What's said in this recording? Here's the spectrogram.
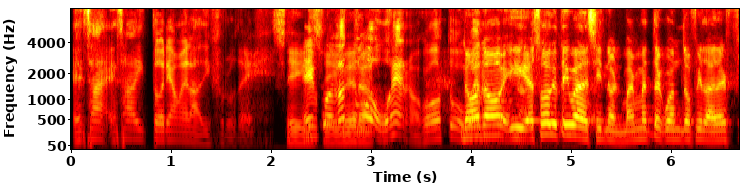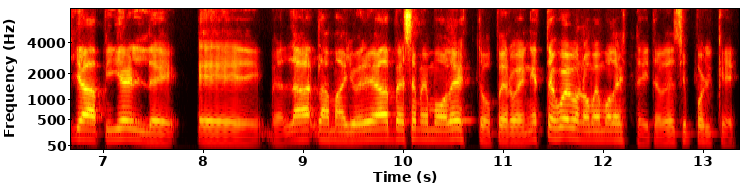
esa, esa victoria me la disfruté. Sí, El sí, juego mira. estuvo bueno, el juego estuvo No, bueno, no, y eso es lo que te iba a decir. Normalmente cuando Filadelfia pierde, eh, ¿verdad? La mayoría de las veces me molesto, pero en este juego no me molesté y te voy a decir por qué.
